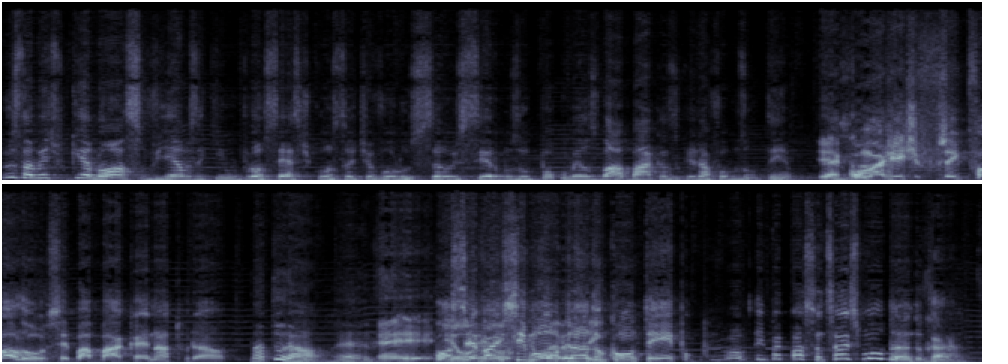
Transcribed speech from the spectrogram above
Justamente porque nós viemos aqui em um processo de constante evolução e sermos um pouco menos babacas do que já fomos um tempo. É como a gente sempre falou, ser babaca é natural. Natural, né? É, Você eu- vai eu- se moldando assim, com o tempo, o tempo vai passando, você vai se moldando, cara. Exato.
